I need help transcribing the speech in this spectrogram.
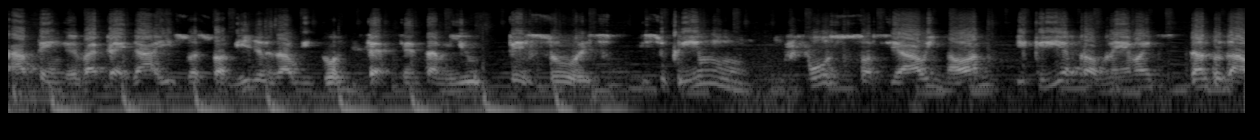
atender, vai pegar aí suas famílias algo em torno de 60 mil pessoas. Isso cria um, esforço social enorme e cria problemas tanto da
